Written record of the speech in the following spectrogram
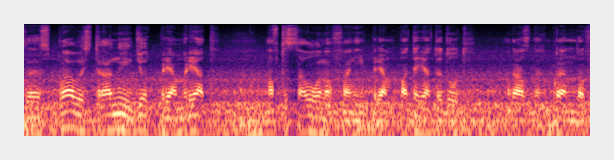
С правой стороны идет прям ряд автосалонов, они прям подряд идут разных брендов.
